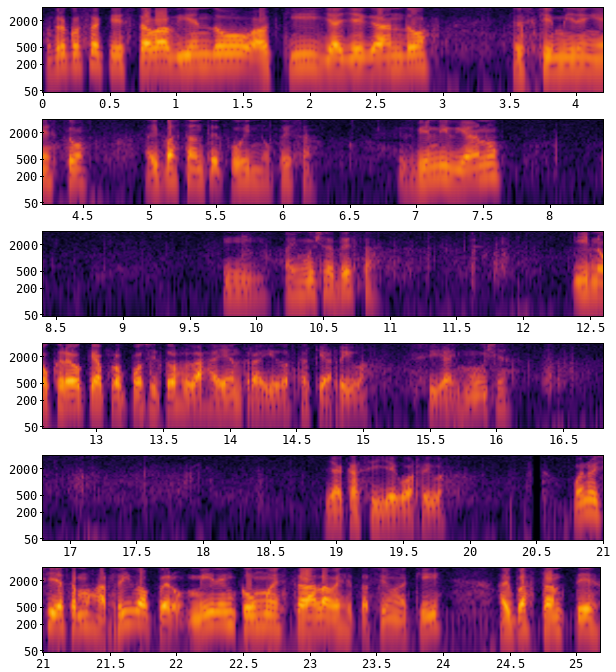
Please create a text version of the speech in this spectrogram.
otra cosa que estaba viendo aquí ya llegando es que miren esto hay bastante uy no pesa es bien liviano y hay muchas de estas y no creo que a propósito las hayan traído hasta aquí arriba. Sí, hay muchas. Ya casi llego arriba. Bueno, y sí, ya estamos arriba, pero miren cómo está la vegetación aquí. Hay bastantes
